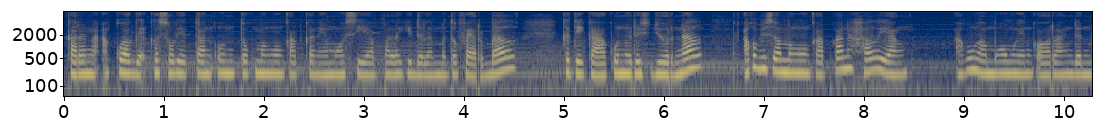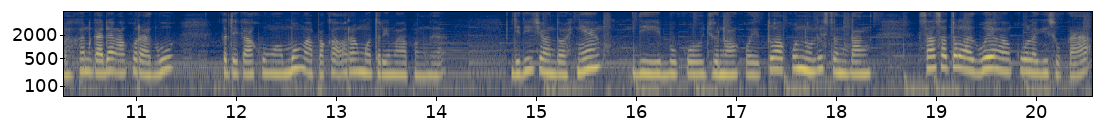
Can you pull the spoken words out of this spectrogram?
Karena aku agak kesulitan untuk mengungkapkan emosi apalagi dalam bentuk verbal, ketika aku nulis jurnal, aku bisa mengungkapkan hal yang aku nggak mau ngomongin ke orang dan bahkan kadang aku ragu ketika aku ngomong apakah orang mau terima apa enggak. Jadi contohnya di buku jurnalku itu aku nulis tentang salah satu lagu yang aku lagi suka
